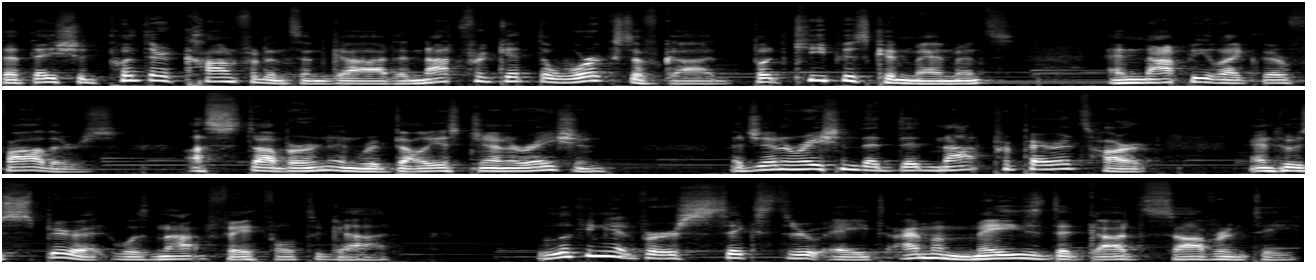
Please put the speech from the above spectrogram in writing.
that they should put their confidence in God and not forget the works of God, but keep his commandments and not be like their fathers a stubborn and rebellious generation, a generation that did not prepare its heart and whose spirit was not faithful to God. Looking at verse 6 through 8, I'm amazed at God's sovereignty.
